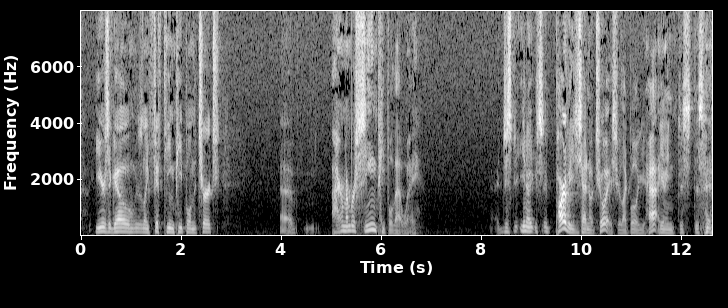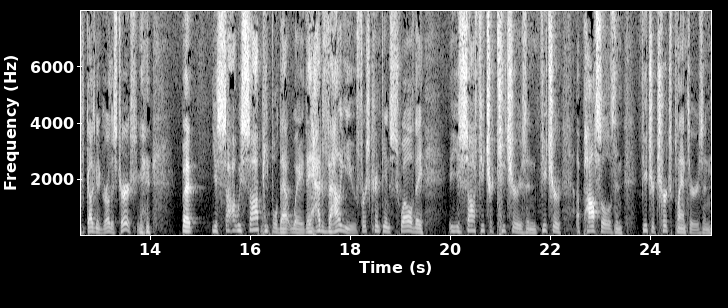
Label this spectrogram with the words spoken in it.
years ago, there was only 15 people in the church. Uh, I remember seeing people that way. Just you know, part of it you just had no choice. You're like, well, you have. I mean, just this, if God's going to grow this church, But you saw we saw people that way. They had value. 1 Corinthians 12, they you saw future teachers and future apostles and future church planters and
